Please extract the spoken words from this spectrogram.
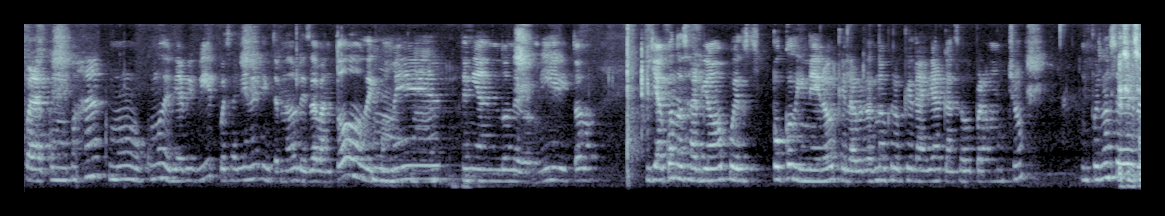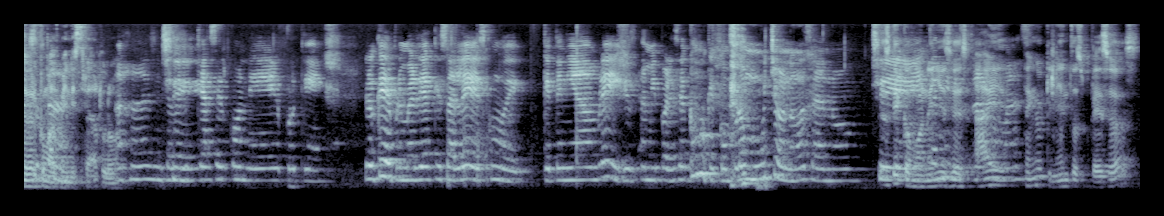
para cómo, ajá, cómo, cómo, debía vivir, pues allí en el internado les daban todo, de comer, tenían donde dormir y todo. Y ya cuando salió, pues poco dinero, que la verdad no creo que le haya alcanzado para mucho. Pues no sé. sin saber cómo administrarlo. Ajá, sin saber qué hacer con él, porque creo que el primer día que sale es como de que tenía hambre y a mí parecía como que compró mucho, ¿no? O sea, no es que como niños es, ay, tengo 500 pesos,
